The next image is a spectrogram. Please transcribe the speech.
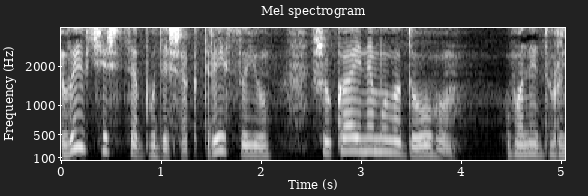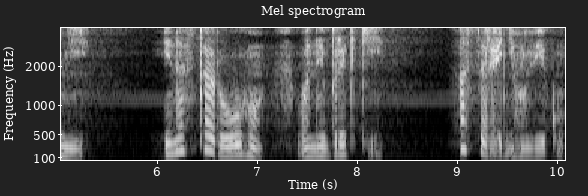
Вивчишся, будеш актрисою, шукай не молодого, вони дурні, і не старого, вони бридкі, а середнього віку,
